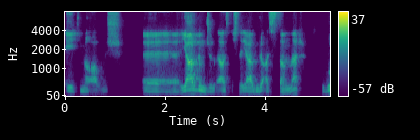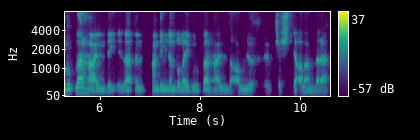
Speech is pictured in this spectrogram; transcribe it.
eğitimi almış e, yardımcı işte yardımcı asistanlar gruplar halinde zaten pandemiden dolayı gruplar halinde alınıyor e, çeşitli alanlara.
